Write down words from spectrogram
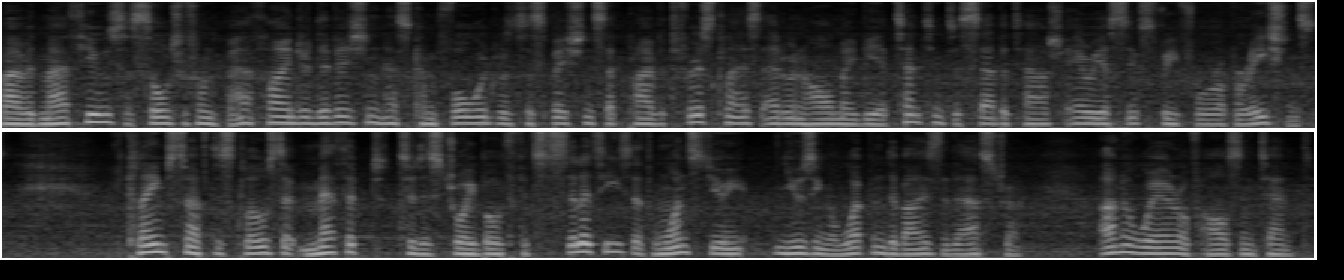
Private Matthews, a soldier from the Pathfinder Division, has come forward with suspicions that Private First Class Edwin Hall may be attempting to sabotage Area 634 operations. He claims to have disclosed a method to destroy both facilities at once using a weapon devised at Astra, unaware of Hall's intent.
